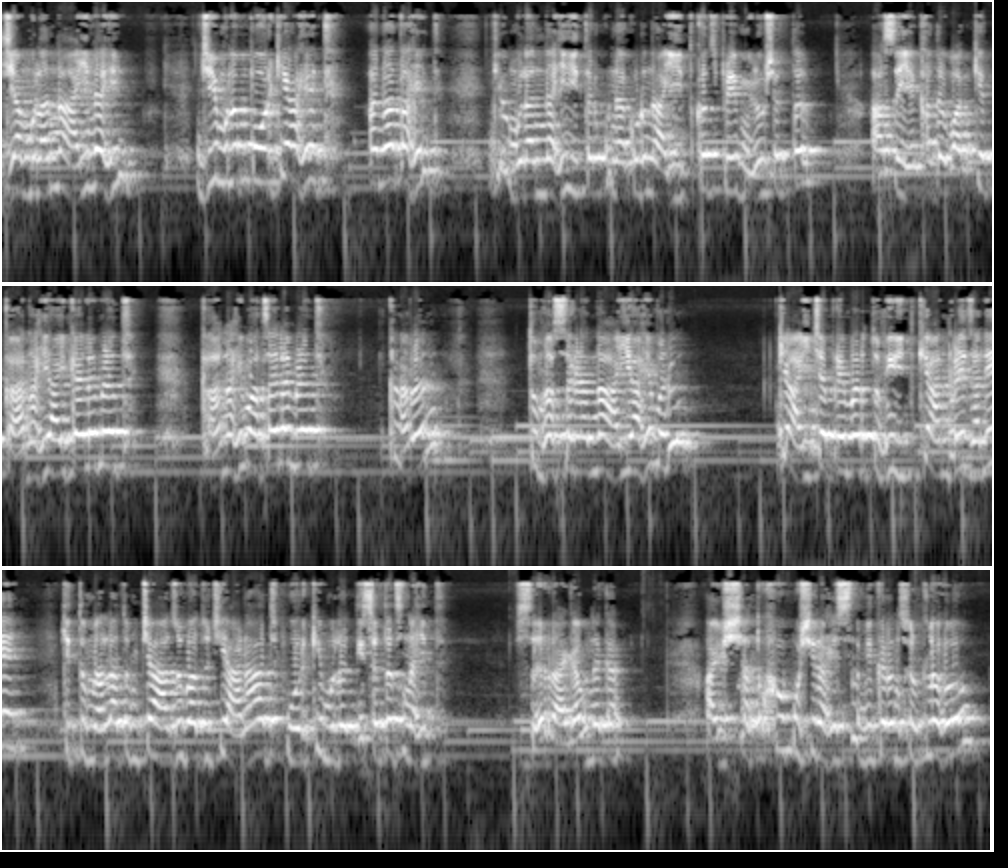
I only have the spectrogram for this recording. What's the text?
ज्या मुलांना आई नाही जी मुलं पोरकी आहेत अनाथ आहेत त्या मुलांनाही इतर कुणाकडून आई इतकंच प्रेम मिळू शकतं? असं एखादं वाक्य का नाही ऐकायला मिळत? का नाही वाचायला मिळत? कारण तुम्हा सगळ्यांना आई आहे म्हणून. की आईच्या प्रेमानं तुम्ही इतके आंधळे झाले की तुम्हाला तुमच्या आजूबाजूची अनाथ पोरकी मुलं दिसतच नाहीत. सर रागावू नका. आयुष्यात खूप उशीर आहे. समीकरण सुटलं हो.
